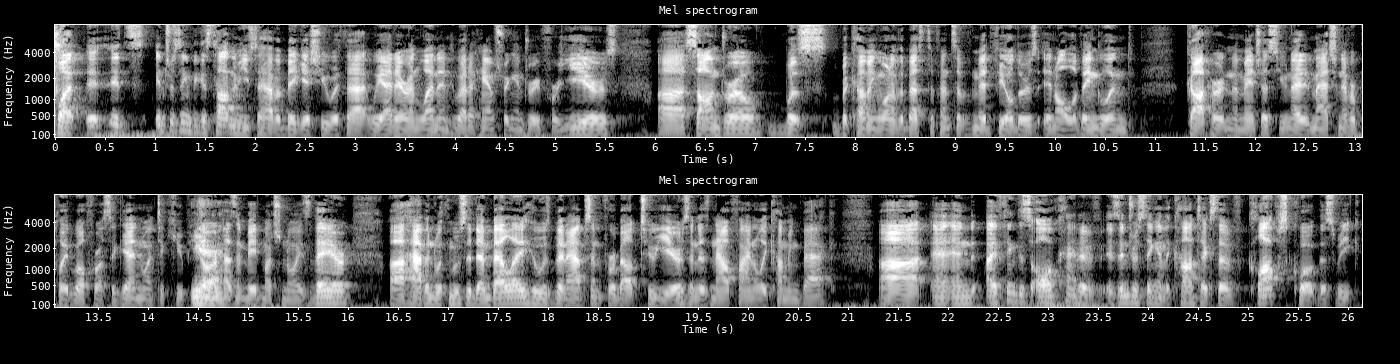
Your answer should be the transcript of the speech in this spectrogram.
but it, it's interesting because Tottenham used to have a big issue with that. We had Aaron Lennon, who had a hamstring injury for years. Uh, Sandro was becoming one of the best defensive midfielders in all of England. Got hurt in the Manchester United match, never played well for us again. Went to QPR, Yeah. hasn't made much noise there. Uh, happened with Mousa Dembele, who has been absent for about two years and is now finally coming back. Uh, and, and I think this all kind of is interesting in the context of Klopp's quote this week,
